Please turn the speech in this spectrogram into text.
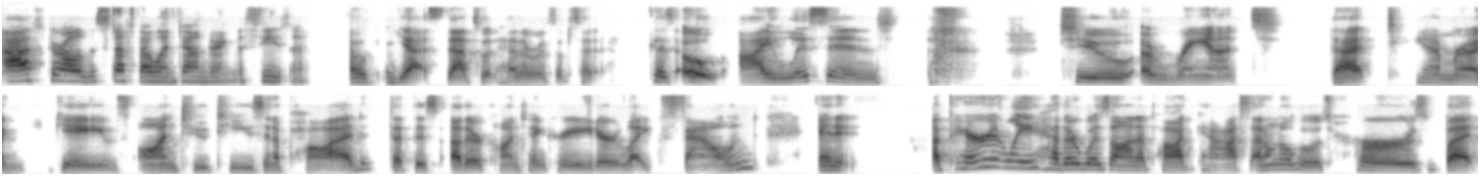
after all the stuff that went down during the season. Oh, yes, that's what Heather was upset because oh, I listened to a rant that Tamra gave on Two T's in a Pod that this other content creator like found and it apparently Heather was on a podcast. I don't know if it was hers, but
